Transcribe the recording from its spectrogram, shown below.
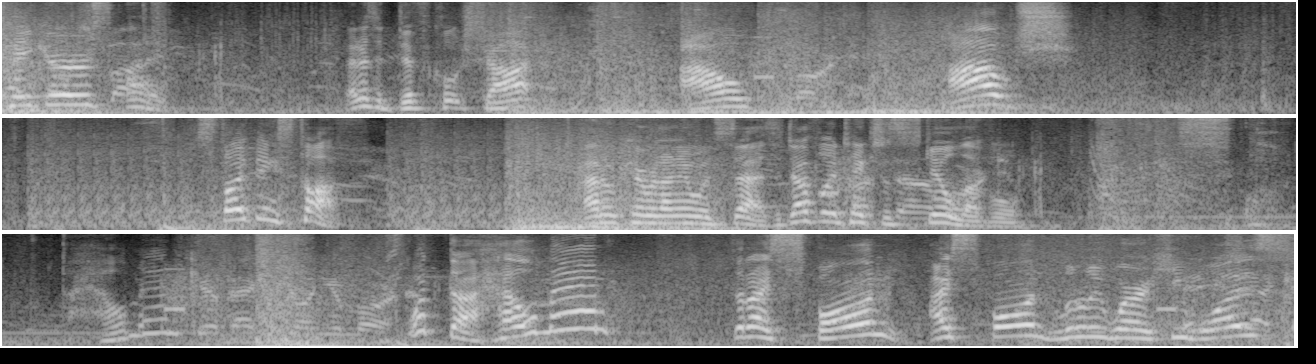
takers? Oh. That is a difficult shot. Ow. Ouch. Sniping's tough. I don't care what anyone says. It definitely takes a skill level. Oh, the hell, man? What the hell, man? Did I spawn? I spawned literally where he was.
